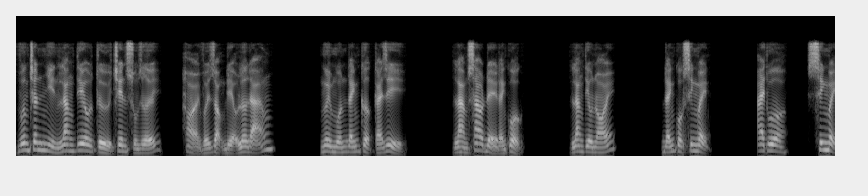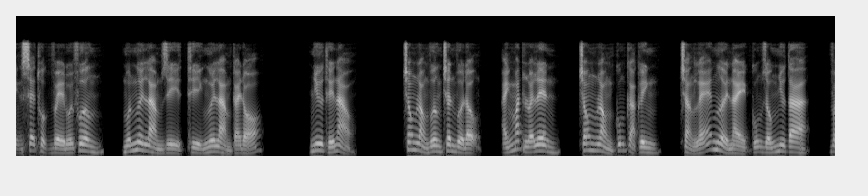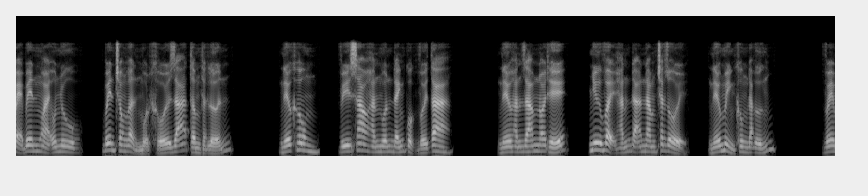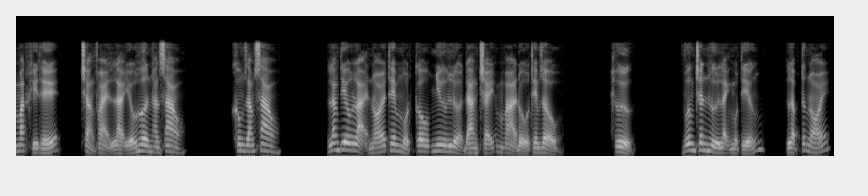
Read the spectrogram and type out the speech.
Vương chân nhìn lăng tiêu từ trên xuống dưới, hỏi với giọng điệu lơ đãng. Ngươi muốn đánh cược cái gì? Làm sao để đánh cuộc? Lăng tiêu nói. Đánh cuộc sinh mệnh. Ai thua, sinh mệnh sẽ thuộc về đối phương, muốn ngươi làm gì thì ngươi làm cái đó. Như thế nào? Trong lòng vương chân vừa động, ánh mắt lóe lên, trong lòng cũng cả kinh, chẳng lẽ người này cũng giống như ta, vẻ bên ngoài ôn nhu, bên trong ẩn một khối dã tâm thật lớn. Nếu không, vì sao hắn muốn đánh cuộc với ta? Nếu hắn dám nói thế, như vậy hắn đã nắm chắc rồi, nếu mình không đáp ứng. Về mắt khí thế, chẳng phải là yếu hơn hắn sao? Không dám sao? Lăng tiêu lại nói thêm một câu như lửa đang cháy mà đổ thêm dầu. Hừ! Vương chân hừ lạnh một tiếng, lập tức nói.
